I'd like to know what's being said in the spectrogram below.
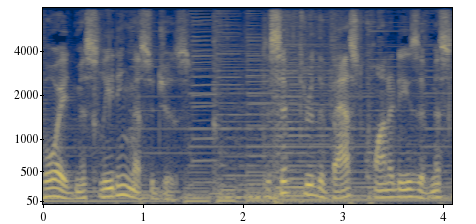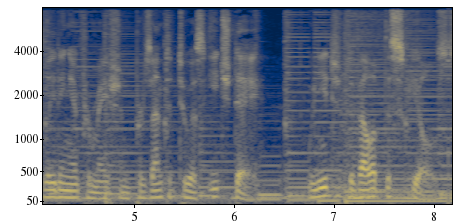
Avoid misleading messages. To sift through the vast quantities of misleading information presented to us each day, we need to develop the skills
